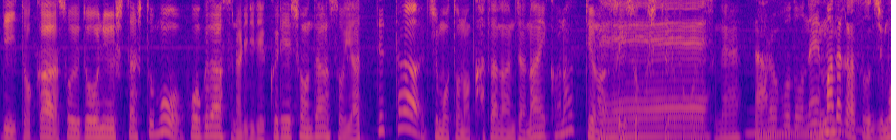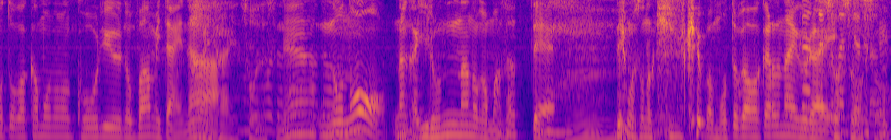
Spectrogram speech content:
りとかそういう導入した人もフォークダンスなりレクリエーションダンスをやってた地元の方なんじゃないかなっていうのは推測してるところですね。ー。なるほどね。まあだからその地元若者の交流の場みたいな。はいはいそうですね。ののなんかいろんなのが混ざって、うん。でもその気づけば元がわからないぐらい。そうそうそう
